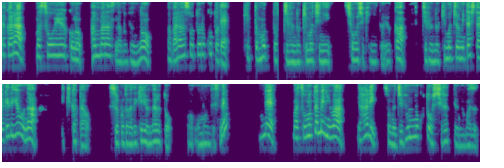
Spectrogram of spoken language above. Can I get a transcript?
だから、まあそういうこのアンバランスな部分の、バランスを取ることで、きっともっと自分の気持ちに正直にというか、自分の気持ちを満たしてあげるような生き方をすることができるようになると思うんですね。で、まあそのためには、やはりその自分のことを知るっていうのはまず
